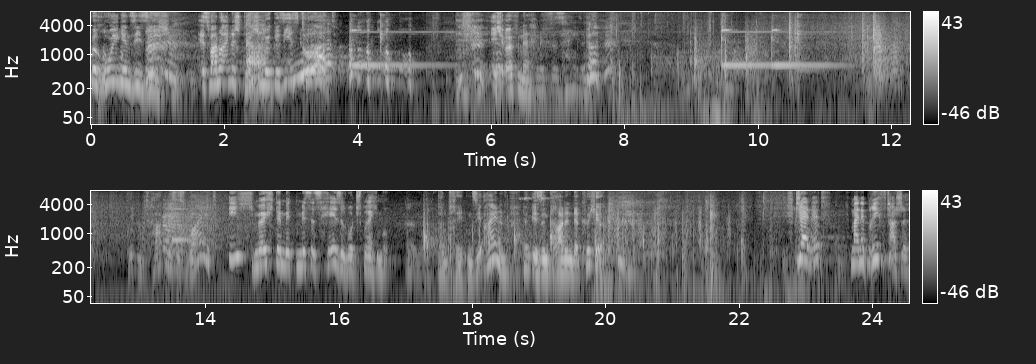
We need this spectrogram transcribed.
beruhigen Sie sich. Es war nur eine Stechmücke. Sie ist tot. Ich öffne. Mrs. Hazelwood. Guten Tag, Mrs. White. Ich möchte mit Mrs. Hazelwood sprechen. Dann treten Sie ein. Wir sind gerade in der Küche. Janet, meine Brieftasche.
